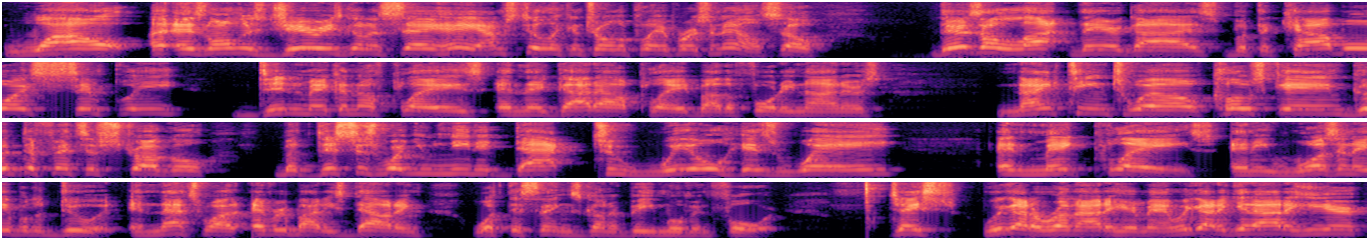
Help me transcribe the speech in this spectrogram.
while, uh, as long as Jerry's going to say, hey, I'm still in control of player personnel. So there's a lot there, guys, but the Cowboys simply didn't make enough plays and they got outplayed by the 49ers. 19 12, close game, good defensive struggle, but this is where you needed Dak to will his way and make plays, and he wasn't able to do it. And that's why everybody's doubting what this thing's going to be moving forward. Jace, we got to run out of here, man. We got to get out of here.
